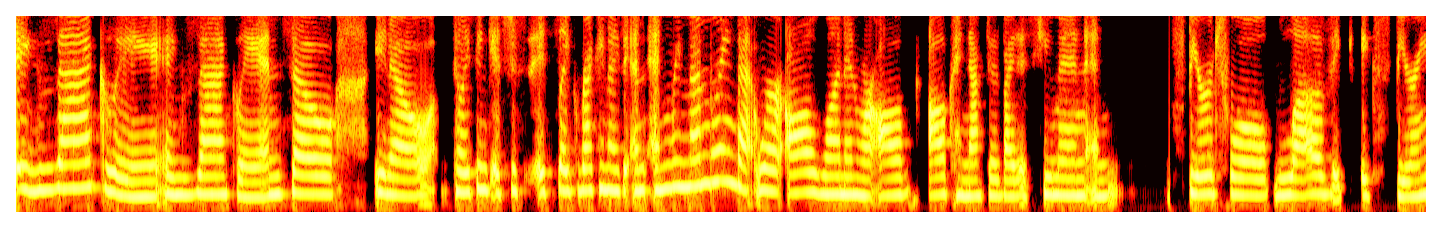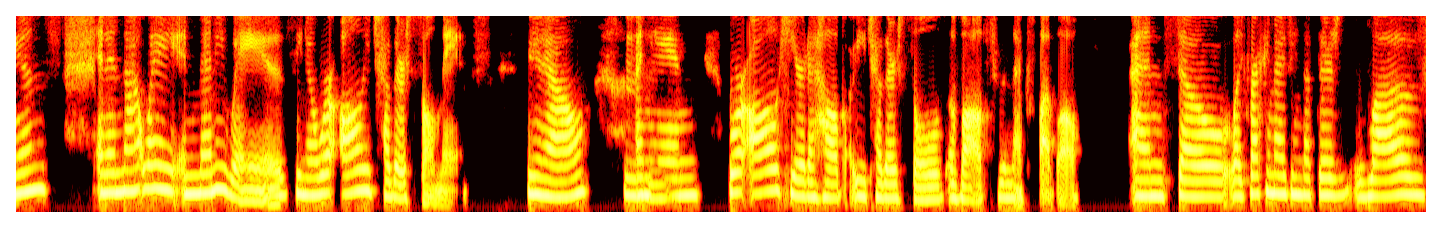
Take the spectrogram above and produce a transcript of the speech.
exactly exactly and so you know so i think it's just it's like recognizing and and remembering that we're all one and we're all all connected by this human and spiritual love experience and in that way in many ways you know we're all each other's soulmates you know mm-hmm. i mean we're all here to help each other's souls evolve to the next level and so like recognizing that there's love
